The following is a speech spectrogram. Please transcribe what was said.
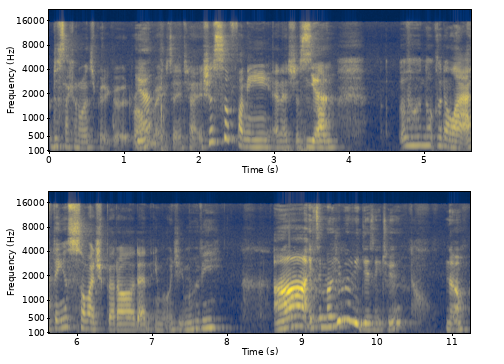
The second one's pretty good. Ralph Yeah? Breaks the Internet. It's just so funny and it's just Yeah. um uh, not gonna lie, I think it's so much better than Emoji Movie. Ah, it's Emoji Movie Disney too. No. No,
